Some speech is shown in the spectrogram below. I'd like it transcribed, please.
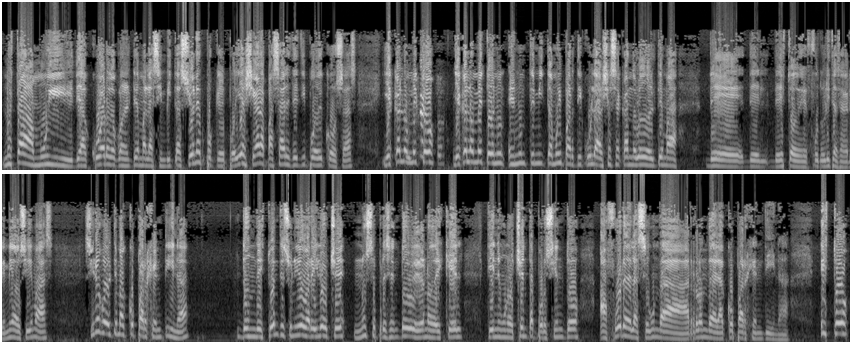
no estaba muy de acuerdo con el tema de las invitaciones porque podía llegar a pasar este tipo de cosas. Y acá lo meto, y acá lo meto en un, en un temita muy particular, ya sacándolo del tema de, de, de esto de futbolistas agremiados y demás, sino con el tema Copa Argentina, donde Estudiantes Unidos Bariloche no se presentó y Belgrano de Esquel tiene un 80% afuera de la segunda ronda de la Copa Argentina. Esto,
